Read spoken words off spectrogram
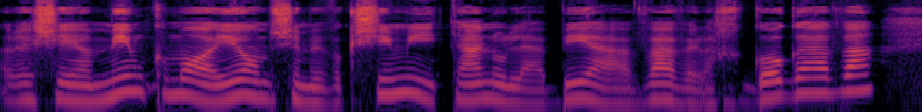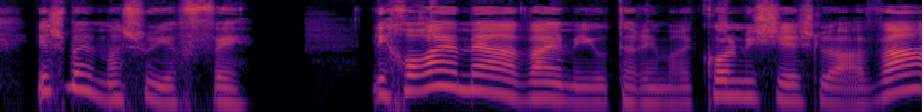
הרי שימים כמו היום שמבקשים מאיתנו להביע אהבה ולחגוג אהבה, יש בהם משהו יפה. לכאורה ימי אהבה הם מיותרים, הרי כל מי שיש לו אהבה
